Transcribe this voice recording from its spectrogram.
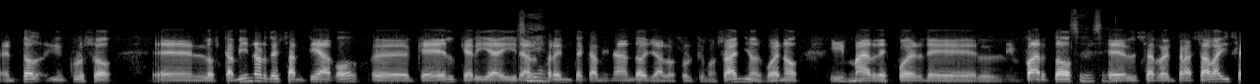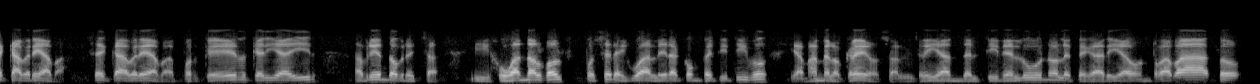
en todo, incluso en los caminos de Santiago, eh, que él quería ir al frente caminando ya los últimos años, bueno, y más después del infarto, él se retrasaba y se cabreaba, se cabreaba, porque él quería ir abriendo brechas y jugando al golf pues era igual, era competitivo y además me lo creo, saldrían del tee del uno, le pegaría un rabazo,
